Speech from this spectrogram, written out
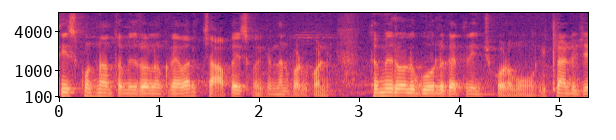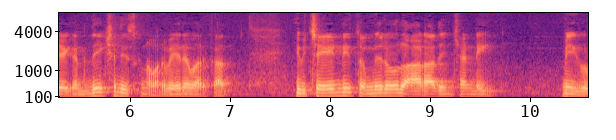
తీసుకుంటున్నాను తొమ్మిది రోజులు అనుకునేవారు చాప వేసుకొని కిందన పడుకోండి. తొమ్మిది రోజులు గోర్లు కత్తిరించుకోవడము ఇట్లాంటివి చేయకండి. దీక్ష తీసుకున్నవారు వేరే వారు కాదు. ఇవి చేయండి తొమ్మిది రోజులు ఆరాధించండి. మీకు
